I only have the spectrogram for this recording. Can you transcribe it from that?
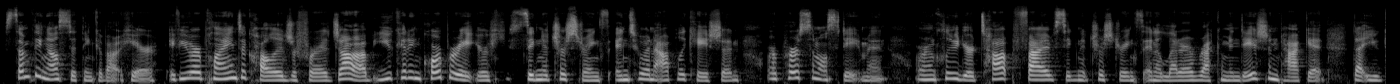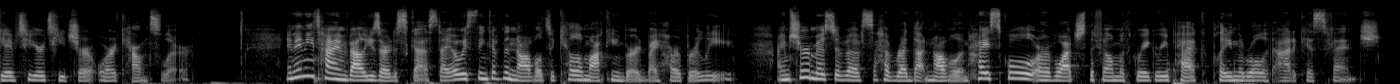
Something else to think about here if you are applying to college or for a job, you could incorporate your signature strengths into an application or personal statement, or include your top five signature strengths in a letter of recommendation packet that you give to your teacher or a counselor. And anytime values are discussed, I always think of the novel To Kill a Mockingbird by Harper Lee. I'm sure most of us have read that novel in high school or have watched the film with Gregory Peck playing the role of Atticus Finch.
